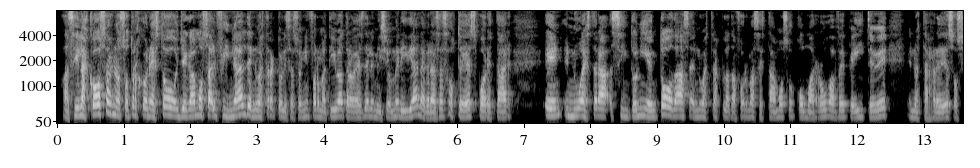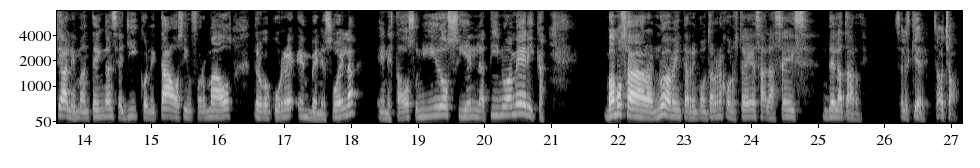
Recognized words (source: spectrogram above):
Así las cosas, nosotros con esto llegamos al final de nuestra actualización informativa a través de la emisión meridiana. Gracias a ustedes por estar en nuestra sintonía. En todas en nuestras plataformas estamos como arroba VPI TV en nuestras redes sociales. Manténganse allí conectados, informados de lo que ocurre en Venezuela, en Estados Unidos y en Latinoamérica. Vamos a nuevamente a reencontrarnos con ustedes a las 6 de la tarde. Se les quiere. Chao, chao.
